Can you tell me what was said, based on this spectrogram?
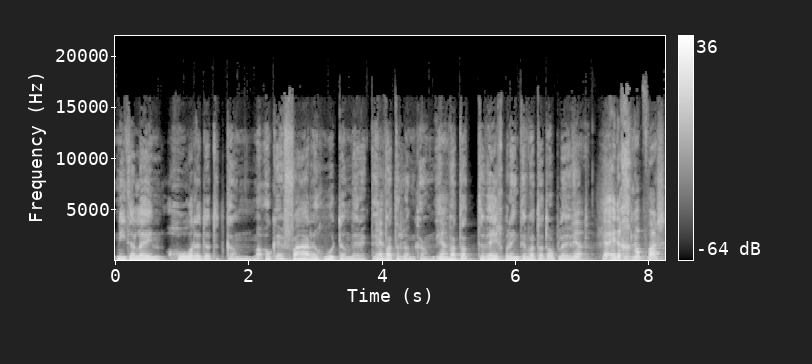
niet alleen horen dat het kan, maar ook ervaren hoe het dan werkt en wat er dan kan. En wat dat teweeg brengt en wat dat oplevert. Ja. ja, en de grap was,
